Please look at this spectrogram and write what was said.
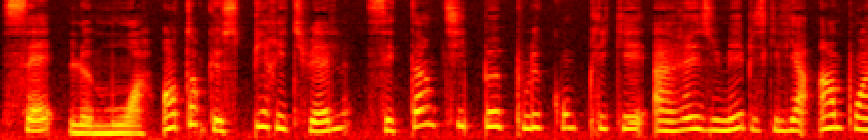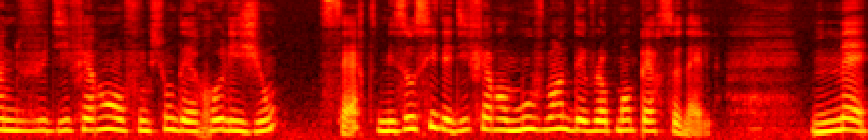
C'est le moi. En tant que spirituel, c'est un petit peu plus compliqué à résumer puisqu'il y a un point de vue différent en fonction des religions, certes, mais aussi des différents mouvements de développement personnel. Mais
